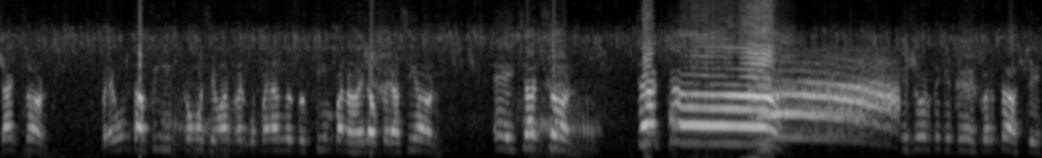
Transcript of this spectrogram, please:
Jackson, pregunta a Philip cómo se van recuperando tus tímpanos de la operación. ¡Ey, Jackson! ¡Jackson! ¡Qué suerte que te despertaste!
